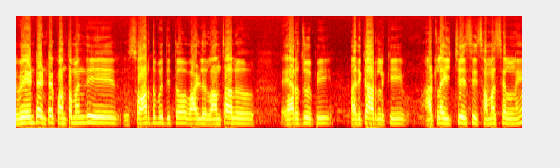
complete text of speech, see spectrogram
ఇవేంటంటే కొంతమంది స్వార్థ బుద్ధితో వాళ్ళు లంచాలు ఎరచూపి అధికారులకి అట్లా ఇచ్చేసి సమస్యల్ని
